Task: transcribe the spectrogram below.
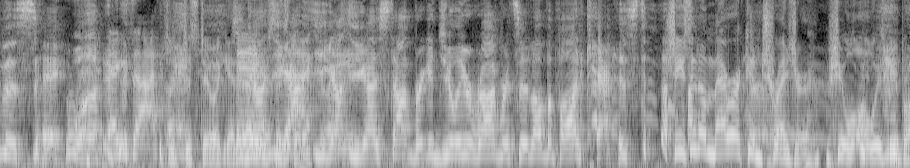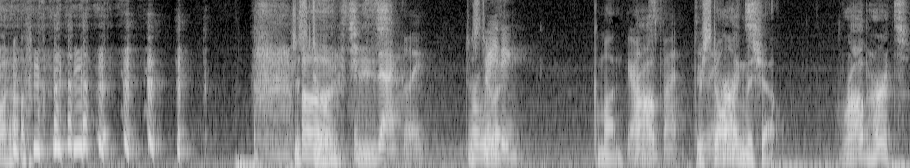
the same one. Exactly. Just just do it. Get it Yeah, out You of your got, system. you, got, you, got, you guys stop bringing Julia Roberts in on the podcast. She's an American treasure. She will always be brought up. Just do oh, it. jeez. exactly. Just We're do it. waiting. Come on. You're on Rob? the spot. You're Do it. stalling the show. Rob Hurts.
